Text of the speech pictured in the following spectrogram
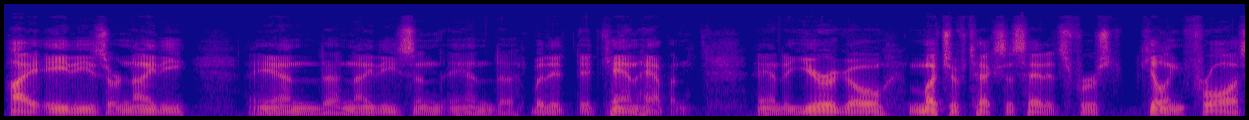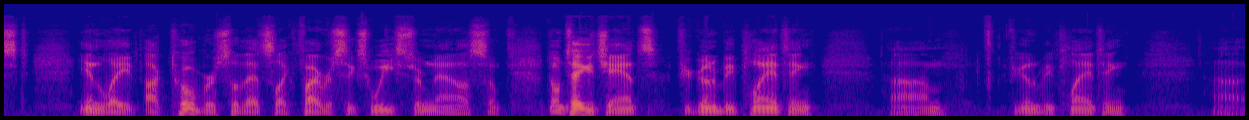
high 80s or 90 and uh, 90s and and uh, but it, it can happen and a year ago, much of Texas had its first killing frost in late October, so that's like five or six weeks from now. So don't take a chance. If you're going to be planting, um, if you're going to be planting uh,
